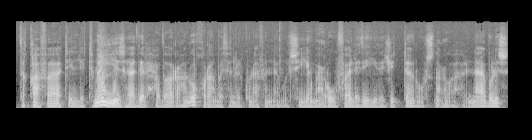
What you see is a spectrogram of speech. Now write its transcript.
الثقافات اللي تميز هذه الحضارة عن أخرى مثلا الكنافة النابلسية معروفة لذيذة جدا وصنعوا أهل نابلس.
